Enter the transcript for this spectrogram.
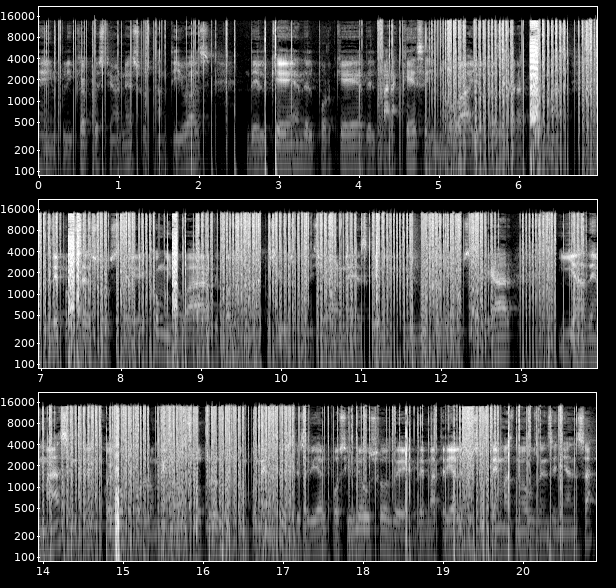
e implica cuestiones sustantivas del qué, del por qué, del para qué se innova y otras de carácter más de procesos, de cómo innovar, de cuáles son las posibles condiciones, qué mecanismos podríamos agregar y además entra en juego por lo menos otros dos componentes que sería el posible uso de, materiales o sistemas nuevos de enseñanza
